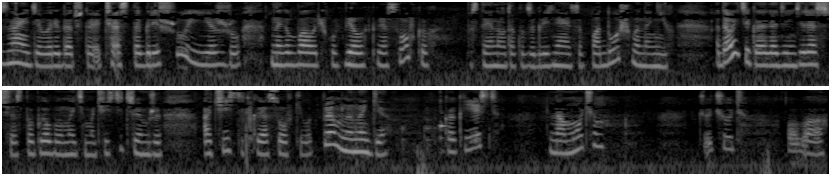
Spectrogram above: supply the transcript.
Знаете вы, ребят, что я часто грешу и езжу на рыбалочку в белых кроссовках. Постоянно вот так вот загрязняется подошва на них. А давайте-ка ради интереса сейчас попробуем этим очистителем же очистить кроссовки. Вот прямо на ноге. Как есть. Намочим чуть-чуть. Оба.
